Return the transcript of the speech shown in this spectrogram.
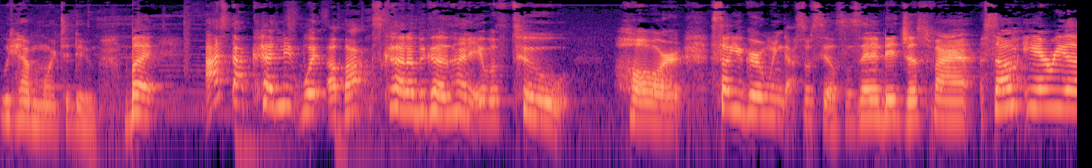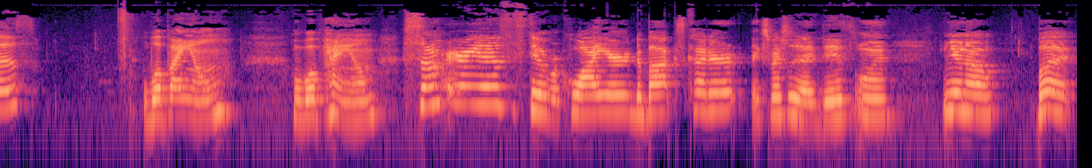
we have more to do. But I stopped cutting it with a box cutter because, honey, it was too hard. So your girl went got some scissors and it did just fine. Some areas, well, bam, well, bam. Some areas still require the box cutter, especially like this one, you know. But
